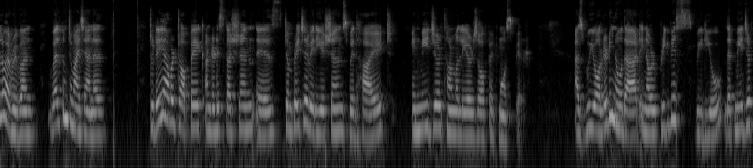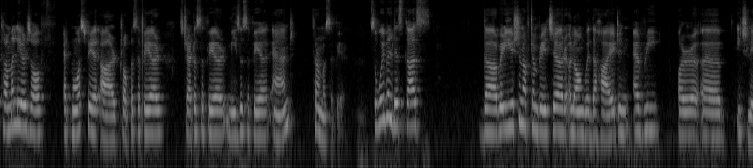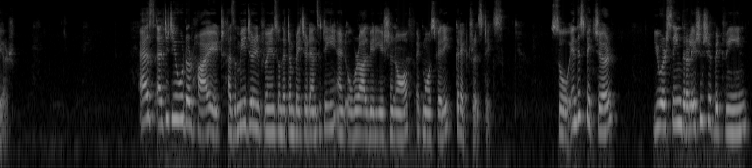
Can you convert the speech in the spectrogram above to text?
Hello everyone, welcome to my channel. Today our topic under discussion is temperature variations with height in major thermal layers of atmosphere. As we already know that in our previous video that major thermal layers of atmosphere are troposphere, stratosphere, mesosphere and thermosphere. So we will discuss the variation of temperature along with the height in every or uh, each layer. As altitude or height has a major influence on the temperature density and overall variation of atmospheric characteristics. So in this picture, you are seeing the relationship between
